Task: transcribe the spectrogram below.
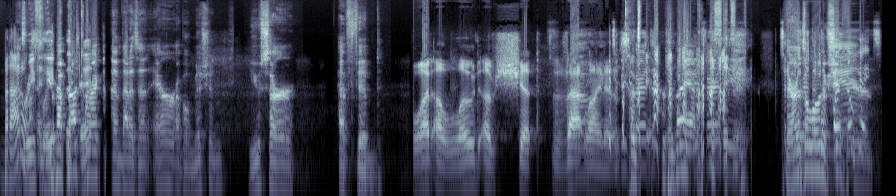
but I don't. Three say fleets? You have not that's it? corrected them. That is an error of omission. You, sir, have fibbed. What a load of shit that No, line is. To be fair, the, to be Man, fair, the, to There be is fair, a load of shit here, and it's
